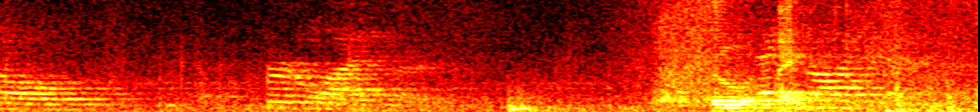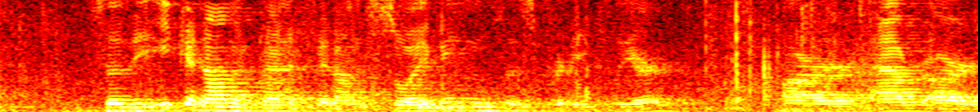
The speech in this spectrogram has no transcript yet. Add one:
traditional fertilizer? So I. So the economic benefit on soybeans is pretty clear. Our, av- our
